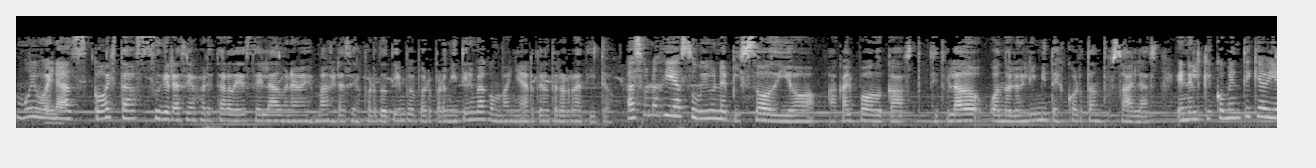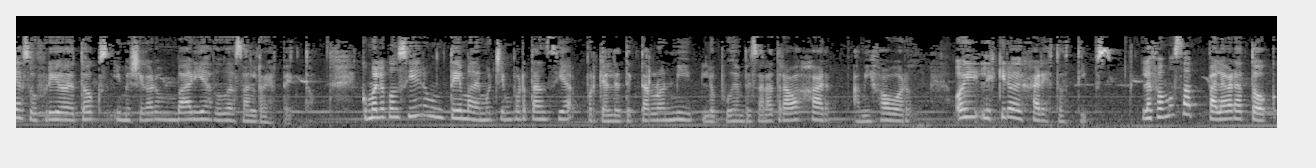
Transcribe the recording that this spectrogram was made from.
muy buenas, ¿cómo estás? Gracias por estar de ese lado una vez más, gracias por tu tiempo y por permitirme acompañarte otro ratito. Hace unos días subí un episodio acá al podcast titulado Cuando los límites cortan tus alas, en el que comenté que había sufrido detox y me llegaron varias dudas al respecto. Como lo considero un tema de mucha importancia, porque al detectarlo en mí lo pude empezar a trabajar a mi favor, hoy les quiero dejar estos tips. La famosa palabra TOC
